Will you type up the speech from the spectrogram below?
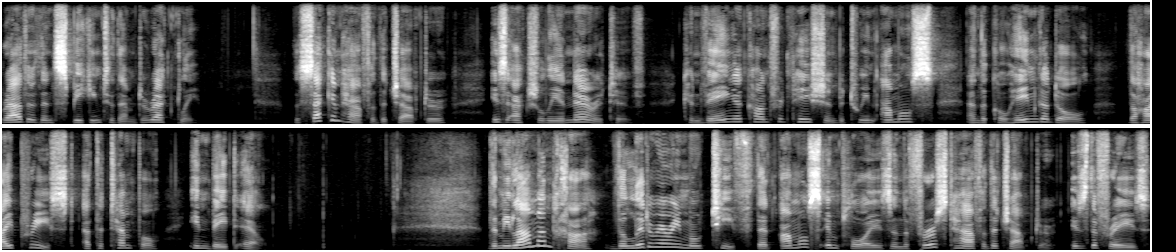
rather than speaking to them directly. The second half of the chapter is actually a narrative, conveying a confrontation between Amos and the Kohen Gadol, the high priest at the temple in Beit El. The Milah Mancha, the literary motif that Amos employs in the first half of the chapter, is the phrase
